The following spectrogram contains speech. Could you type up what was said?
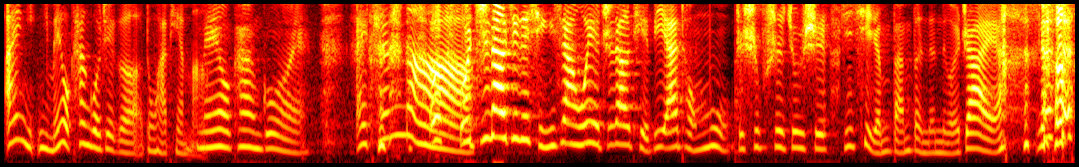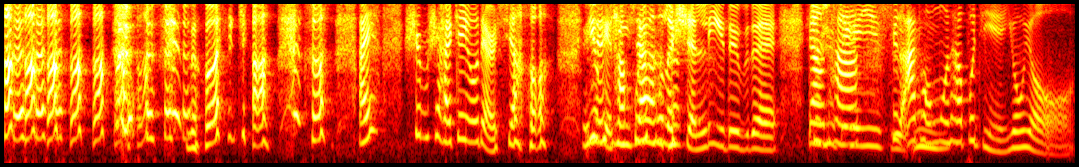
哎，你你没有看过这个动画片吗？没有看过哎。哎，真的啊，我我知道这个形象，我也知道铁臂阿童木，这是不是就是机器人版本的哪吒呀？哪吒，哎，是不是还真有点像？又给他恢复了神力，对不对？让 就是他这个意思这个阿童木，嗯他不仅拥有。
